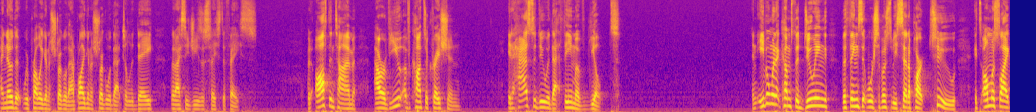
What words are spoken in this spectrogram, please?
I know that we're probably going to struggle with that. I'm probably going to struggle with that till the day that I see Jesus face to face. But oftentimes, our view of consecration, it has to do with that theme of guilt. And even when it comes to doing the things that we're supposed to be set apart to, it's almost like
